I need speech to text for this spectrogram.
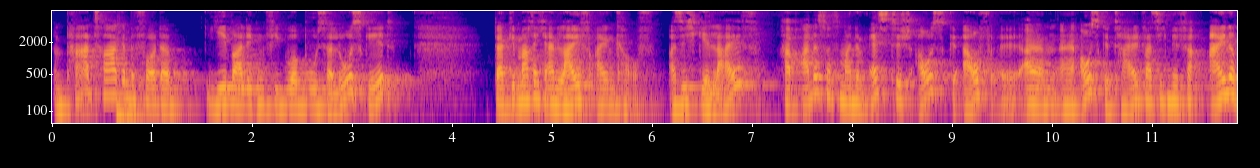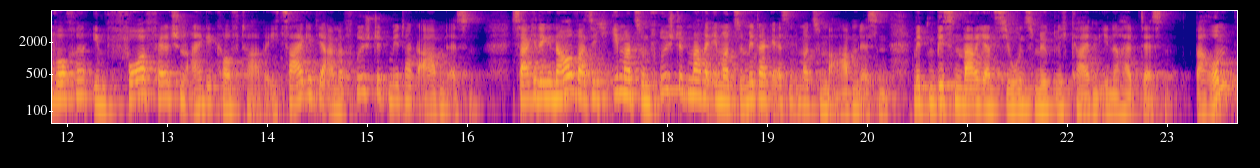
ein paar Tage bevor der jeweiligen Figurbooster losgeht, da mache ich einen Live-Einkauf. Also ich gehe live, habe alles auf meinem Esstisch ausge, auf, äh, äh, ausgeteilt, was ich mir für eine Woche im Vorfeld schon eingekauft habe. Ich zeige dir einmal Frühstück, Mittag, Abendessen. Ich sage dir genau, was ich immer zum Frühstück mache, immer zum Mittagessen, immer zum Abendessen. Mit ein bisschen Variationsmöglichkeiten innerhalb dessen. Warum?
